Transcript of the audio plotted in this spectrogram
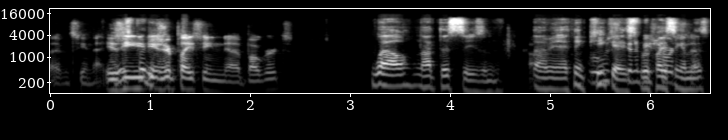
I haven't seen that. Is He's he? pretty- He's replacing uh, Bogaerts. well not this season Oh. i mean i think Who's Kike's replacing him this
